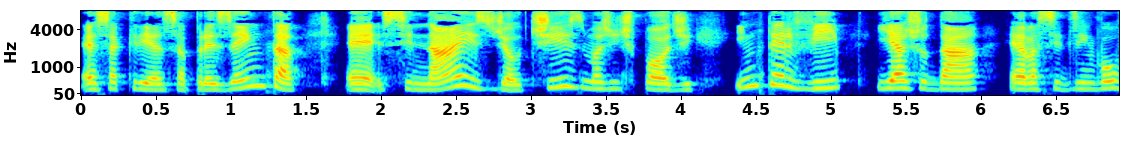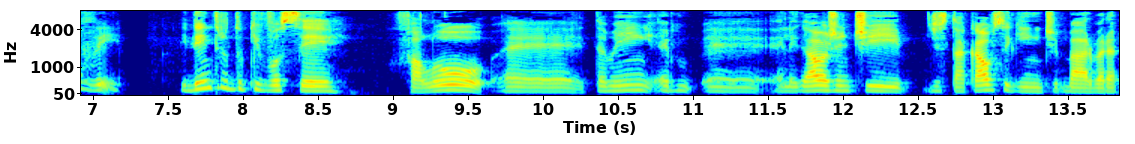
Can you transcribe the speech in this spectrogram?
essa criança apresenta é, sinais de autismo, a gente pode intervir e ajudar ela a se desenvolver. E dentro do que você falou, é, também é, é, é legal a gente destacar o seguinte, Bárbara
